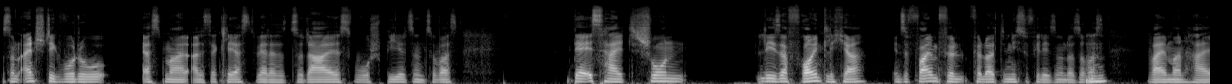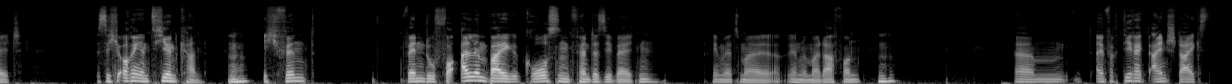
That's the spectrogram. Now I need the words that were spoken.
so ein Einstieg, wo du erstmal alles erklärst, wer dazu da ist, wo spielst und sowas, der ist halt schon leserfreundlicher, inso, vor allem für, für Leute, die nicht so viel lesen oder sowas, Mhm. weil man halt sich orientieren kann. Mhm. Ich finde, wenn du vor allem bei großen Fantasy-Welten, reden wir jetzt mal, reden wir mal davon, Mhm. ähm, einfach direkt einsteigst,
